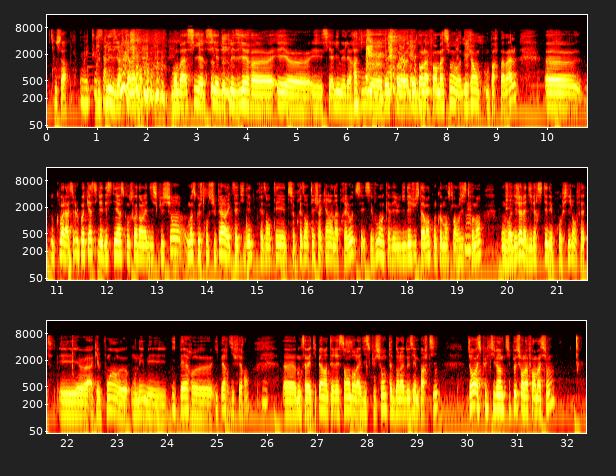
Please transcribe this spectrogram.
Tout ça. Oui, tout du ça. plaisir, carrément. bon, bah, s'il y, y, a du plaisir euh, et, euh, et, si Aline, elle est ravie euh, d'être dans la formation, déjà, on, on, part pas mal. Euh, donc voilà, le podcast il est destiné à ce qu'on soit dans la discussion. Moi, ce que je trouve super avec cette idée de, présenter, de se présenter chacun l'un après l'autre, c'est vous hein, qui avez eu l'idée juste avant qu'on commence l'enregistrement. Mm. On voit déjà la diversité des profils en fait et euh, à quel point euh, on est mais hyper hyper différents. Mm. donc ça va être hyper intéressant dans la discussion, peut-être dans la deuxième partie. Déjà, on va se cultiver un petit peu sur la formation.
